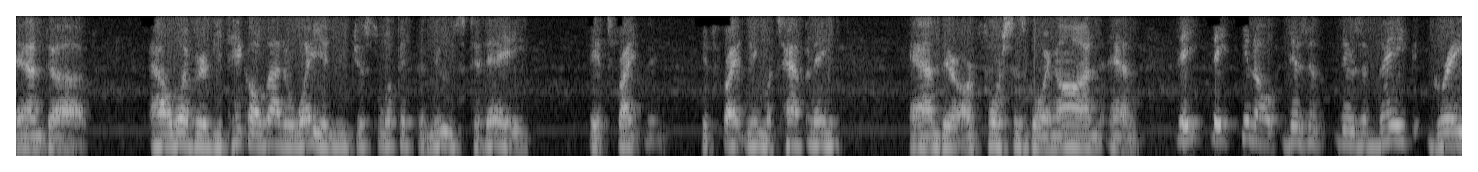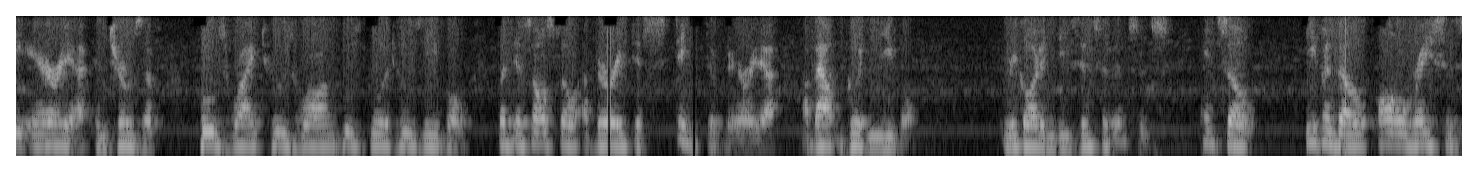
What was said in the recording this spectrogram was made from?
And uh, however, if you take all that away and you just look at the news today, it's frightening. It's frightening what's happening, and there are forces going on, and they, they, you know, there's a there's a vague gray area in terms of who's right, who's wrong, who's good, who's evil, but there's also a very distinctive area about good and evil regarding these incidences. And so even though all races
